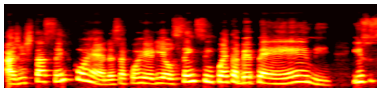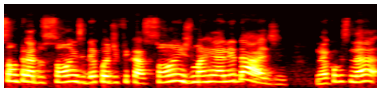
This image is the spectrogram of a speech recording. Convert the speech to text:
a gente está sempre correndo. Essa correria, os 150 BPM, isso são traduções e decodificações de uma realidade. Não é como se né,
